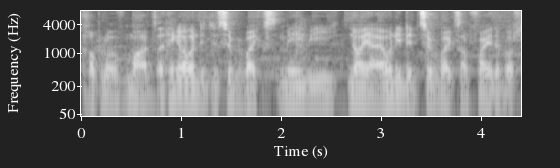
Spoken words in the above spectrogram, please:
Couple of mods. I think I only did Superbikes maybe... No, yeah, I only did Superbikes on Friday, but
